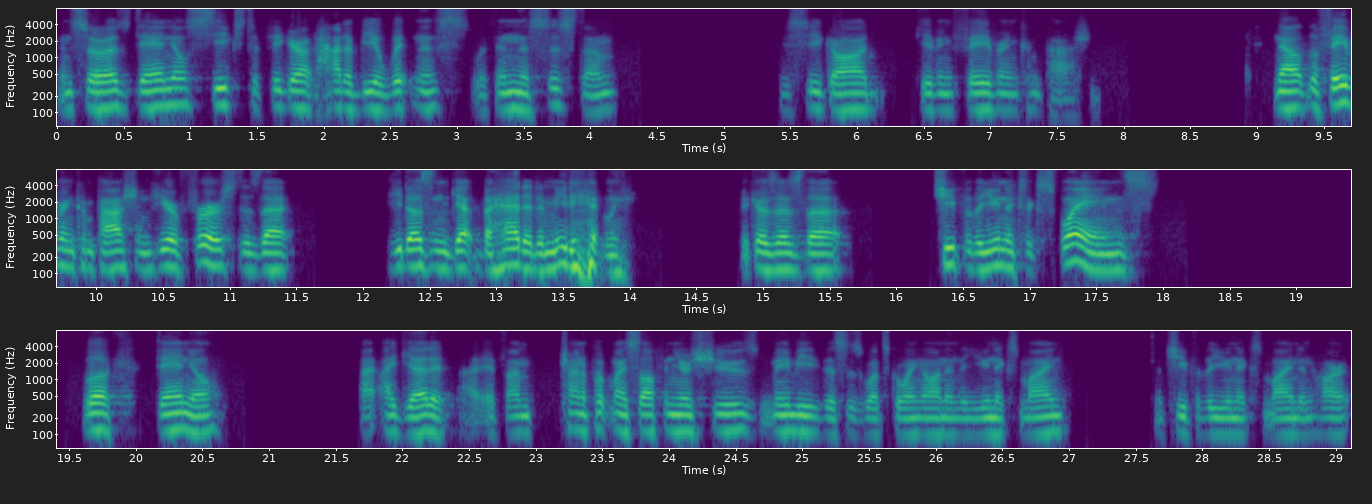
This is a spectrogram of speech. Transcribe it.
And so, as Daniel seeks to figure out how to be a witness within the system, you see God giving favor and compassion. Now, the favor and compassion here first is that he doesn't get beheaded immediately. Because as the chief of the eunuchs explains, look, Daniel, I, I get it. If I'm trying to put myself in your shoes, maybe this is what's going on in the eunuch's mind, the chief of the eunuch's mind and heart.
